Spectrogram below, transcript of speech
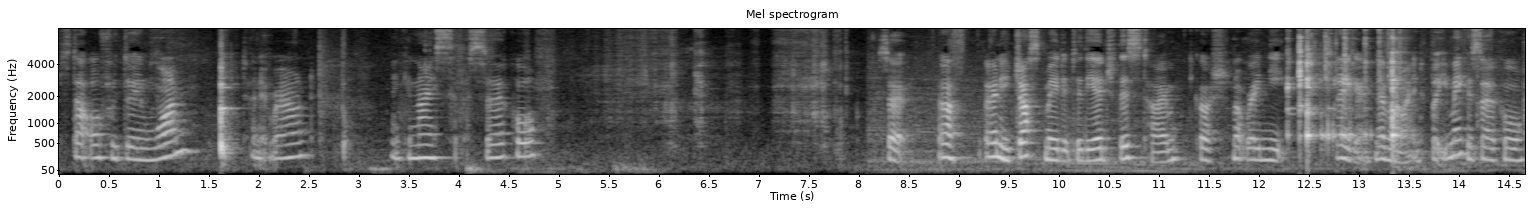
Start off with doing one, turn it round, make a nice circle. So, oh, only just made it to the edge this time. Gosh, not very neat. There you go, never mind. But you make a circle,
